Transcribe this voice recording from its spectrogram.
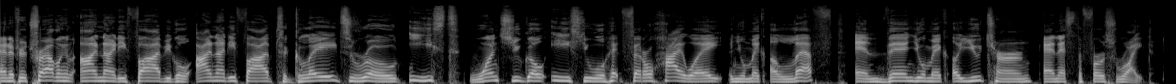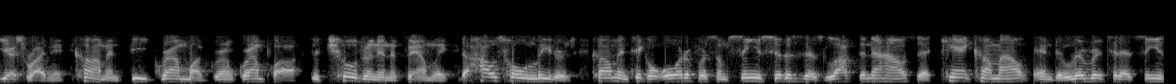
And if you're traveling in I 95, you go I 95 to Glades Road East. Once you go east, you will hit Federal Highway and you'll make a left, and then you'll make a U turn, and that's the first right. Yes, Rodney. Come and feed grandma, grandpa, the children in the family, the household leaders. Come and take an order for some senior citizens that's locked in the house that can't come out and deliver it to that senior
